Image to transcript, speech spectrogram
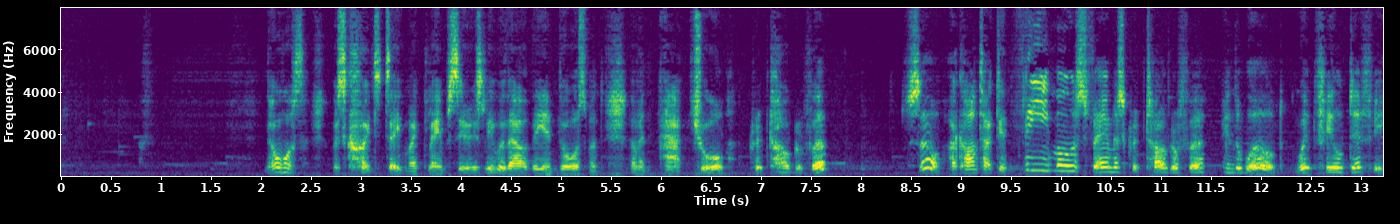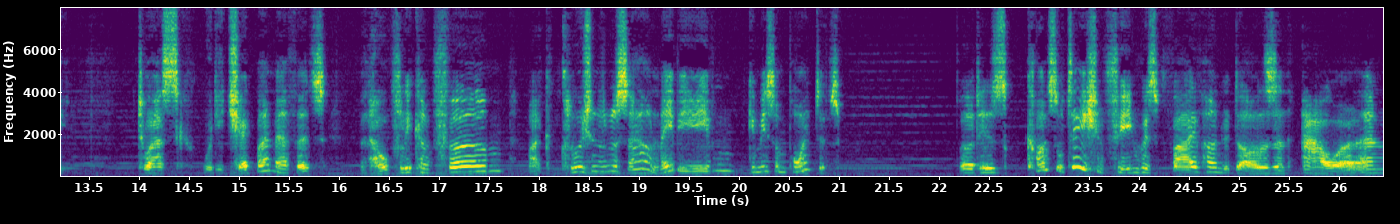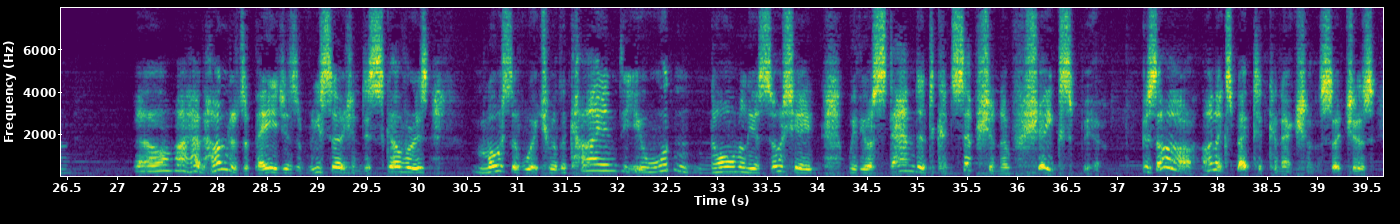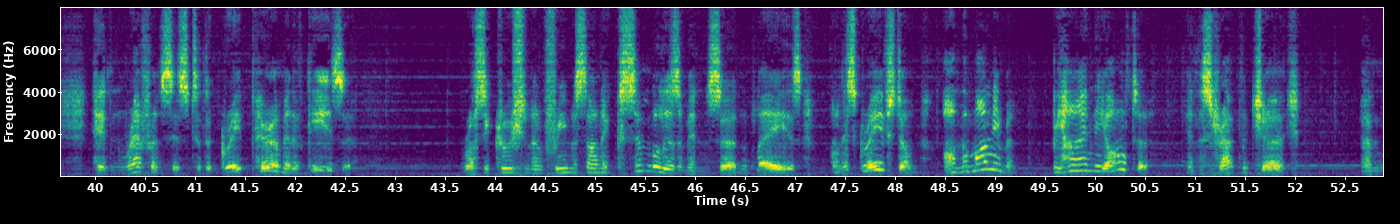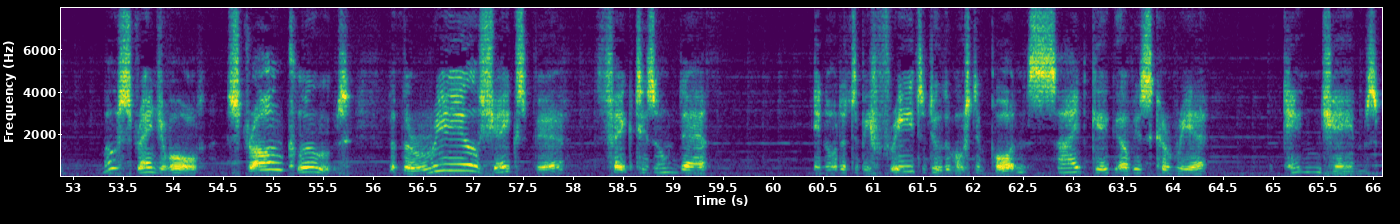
No one was going to take my claim seriously without the endorsement of an actual cryptographer. So I contacted the most famous cryptographer in the world, Whitfield Diffie, to ask would he check my methods and hopefully confirm my conclusions were sound, maybe even give me some pointers. But his consultation fee was $500 an hour, and, well, I had hundreds of pages of research and discoveries, most of which were the kind that you wouldn't normally associate with your standard conception of Shakespeare bizarre, unexpected connections, such as hidden references to the Great Pyramid of Giza, Rosicrucian and Freemasonic symbolism in certain plays, on his gravestone, on the monument, behind the altar in the Stratford Church, and, most strange of all, strong clues that the real Shakespeare faked his own death in order to be free to do the most important side gig of his career, King James.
